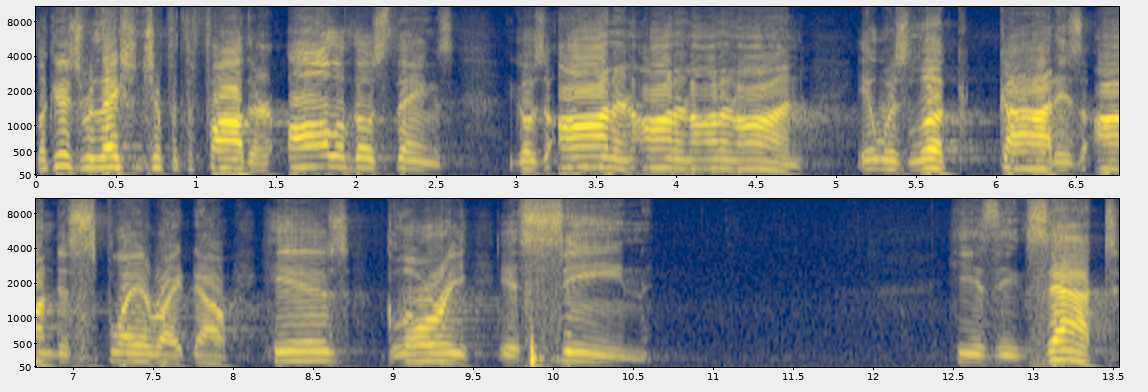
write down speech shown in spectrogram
Look at his relationship with the Father. All of those things. It goes on and on and on and on. It was, look, God is on display right now. His glory is seen. He is the exact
